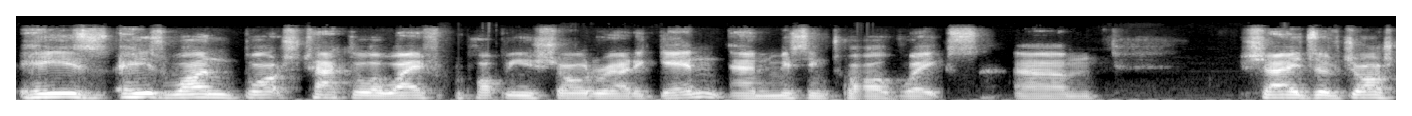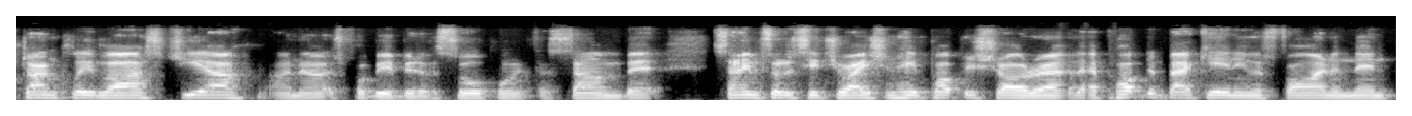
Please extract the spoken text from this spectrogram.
he's he's one botched tackle away from popping his shoulder out again and missing 12 weeks. Um, shades of Josh Dunkley last year. I know it's probably a bit of a sore point for some, but same sort of situation. He popped his shoulder out. They popped it back in. He was fine, and then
